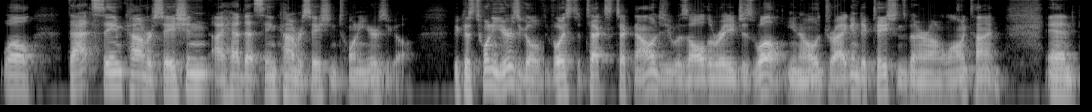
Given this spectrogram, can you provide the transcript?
Well, that same conversation, I had that same conversation 20 years ago. Because 20 years ago, voice to text technology was all the rage as well. You know, Dragon dictation's been around a long time. And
